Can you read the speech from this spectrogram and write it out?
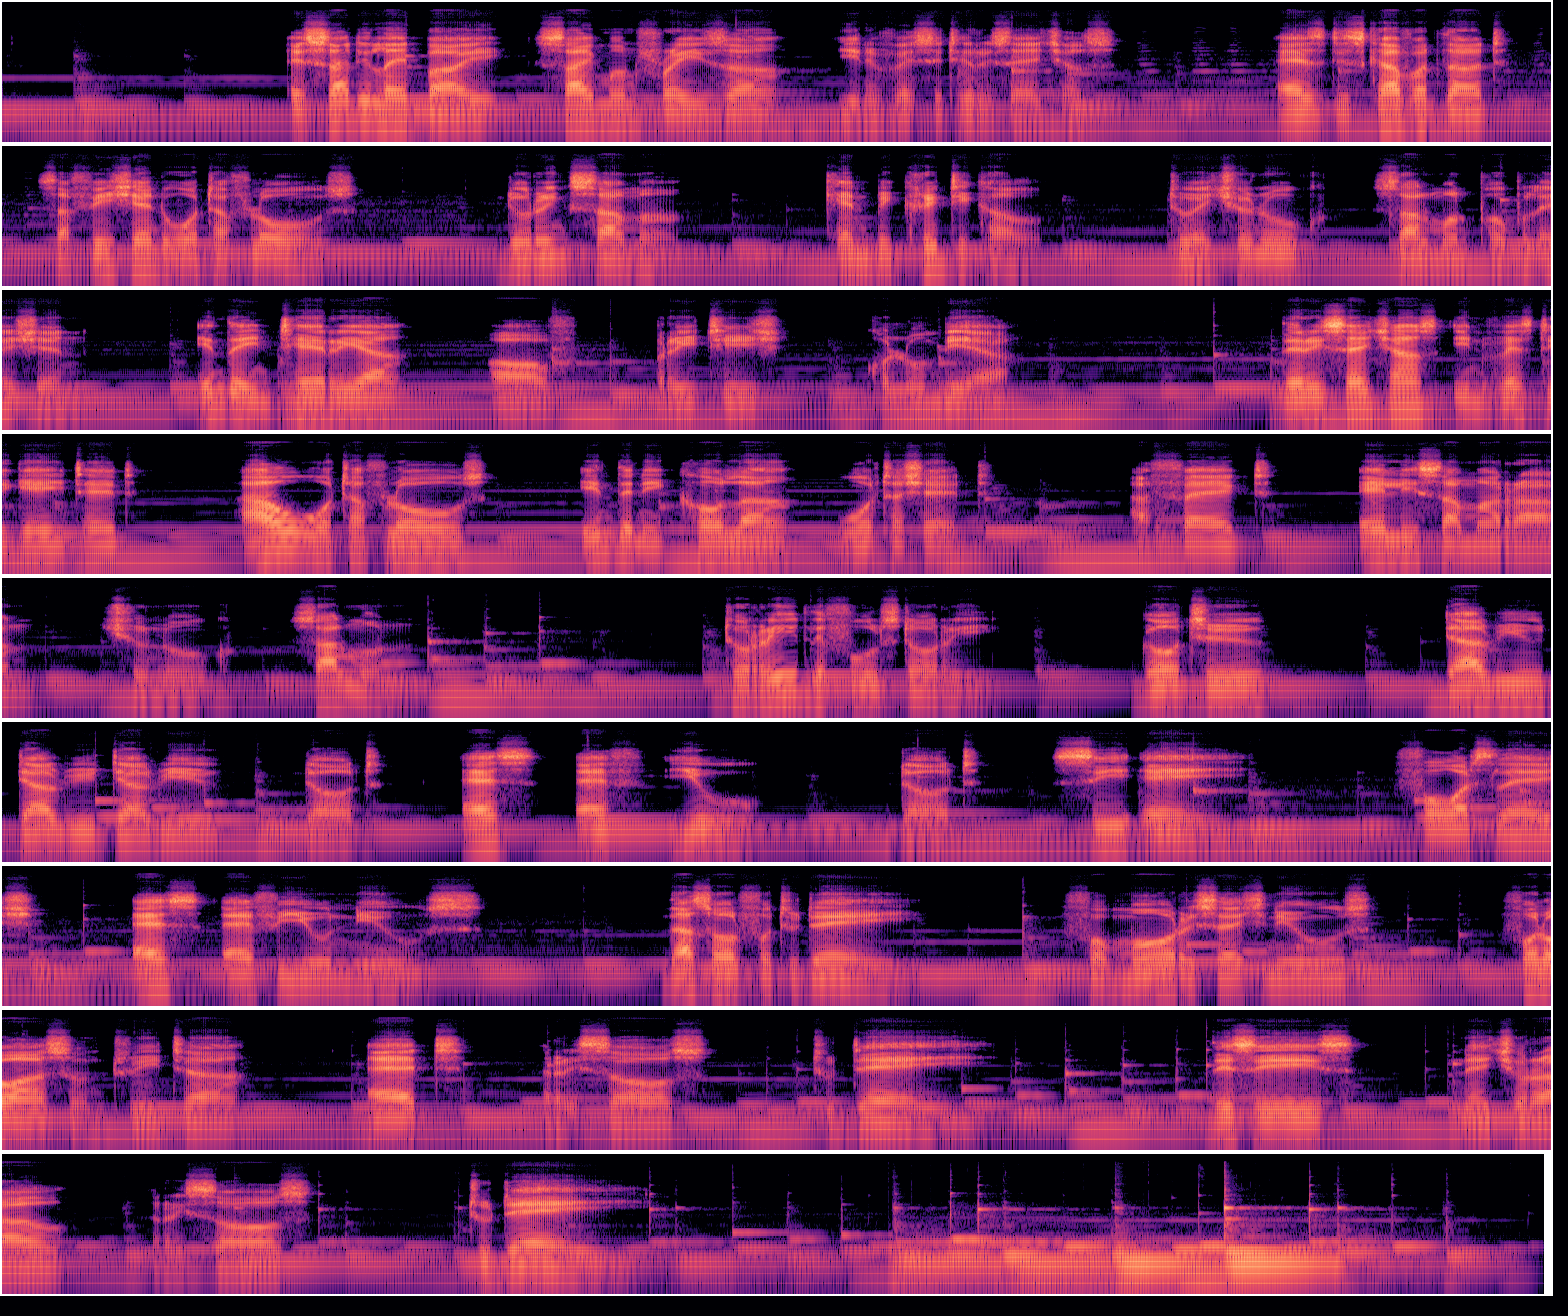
A study led by Simon Fraser University researchers has discovered that sufficient water flows during summer can be critical to a Chinook salmon population in the interior of British Columbia. The researchers investigated how water flows in the Nicola watershed affect early summer run salmon. To read the full story, go to www.sfu.ca forward slash SFU News. That's all for today. For more research news, follow us on Twitter at Resource today. This is Natural Resource Today.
